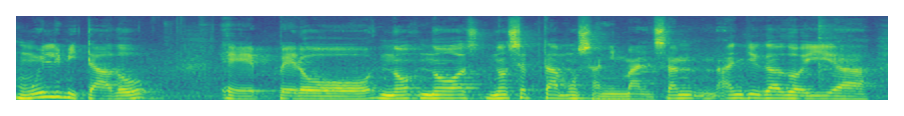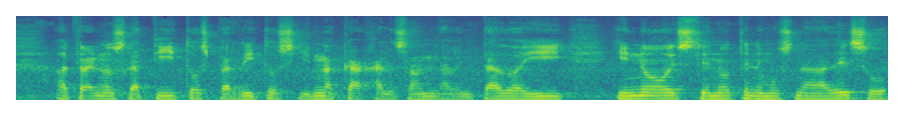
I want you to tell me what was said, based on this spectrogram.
muy limitado, eh, pero no, no, no aceptamos animales. Han, han llegado ahí a, a traernos gatitos, perritos y en una caja los han aventado ahí y no, este, no tenemos nada de eso.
